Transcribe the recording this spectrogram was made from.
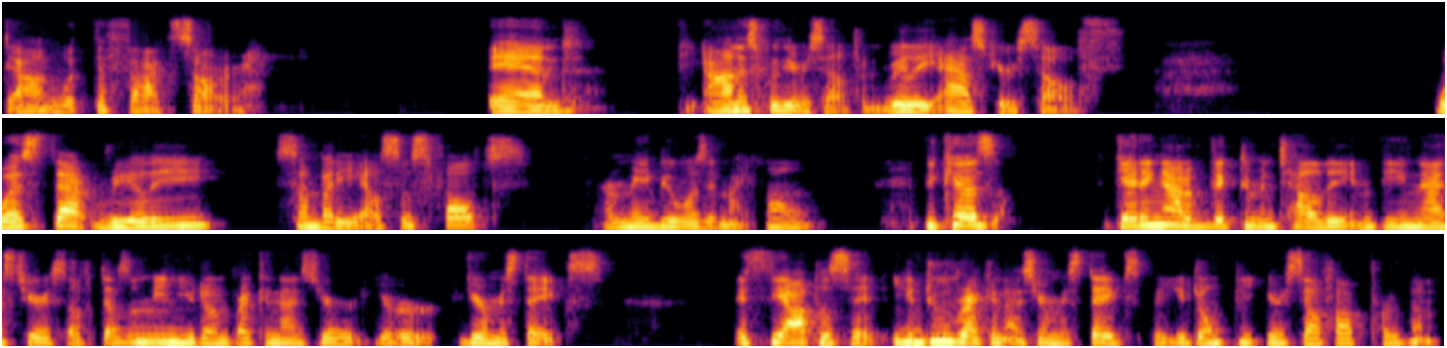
down what the facts are. And be honest with yourself and really ask yourself was that really somebody else's fault? Or maybe was it my own? Because getting out of victim mentality and being nice to yourself doesn't mean you don't recognize your your your mistakes. It's the opposite. You do recognize your mistakes but you don't beat yourself up for them.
